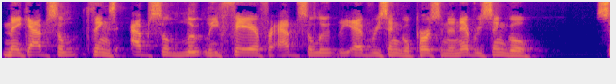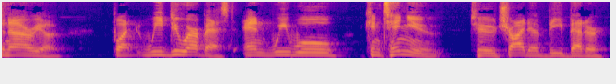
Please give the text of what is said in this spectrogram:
make absolute things absolutely fair for absolutely every single person in every single scenario. But we do our best and we will continue to try to be better.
